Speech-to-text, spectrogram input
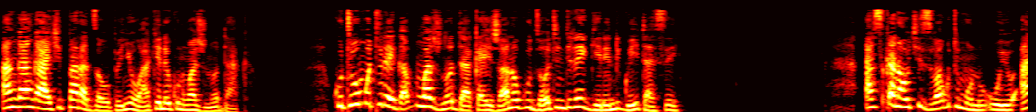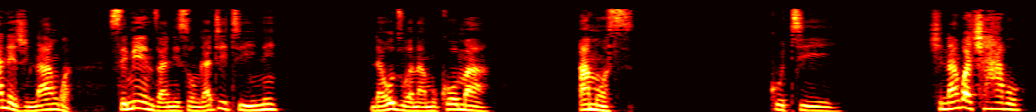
Anganga achiparadza upenyu hwake nekunwa zvinodhaka. Kuti umuti rega kunwa zvinodhaka izvi anokuudza kuti ndiregere ndigoita sei? Asi kana uchiziva kuti munhu uyu ane zvinangwa semuenzaniso ngatitini ndaudzwa namukoma amos kuti chinangwa chavo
